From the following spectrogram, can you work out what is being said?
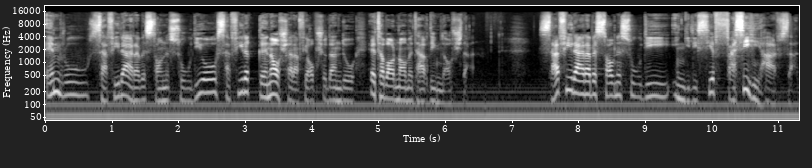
امروز سفیر عربستان سعودی و سفیر قنا شرفیاب شدند و اعتبارنامه تقدیم داشتند. سفیر عربستان سعودی انگلیسی فسیحی حرف زد.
